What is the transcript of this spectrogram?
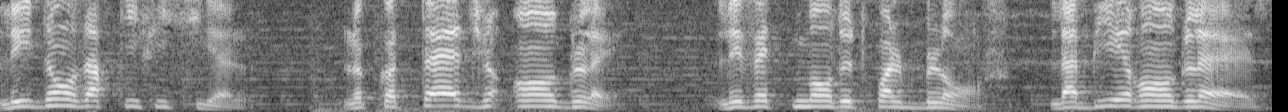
les dents artificielles, le cottage anglais, les vêtements de toile blanche, la bière anglaise,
